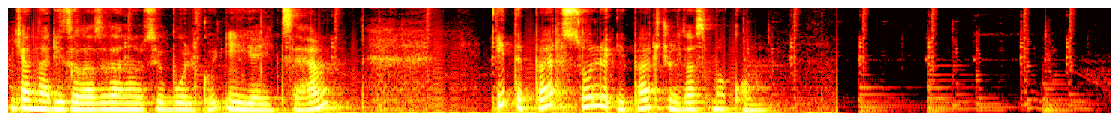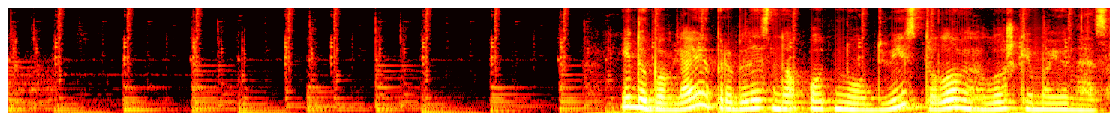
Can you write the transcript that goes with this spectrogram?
Я нарізала зелену цибульку і яйце. І тепер солю і перчу за смаком. І додаю приблизно 1-2 столових ложки майонезу.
